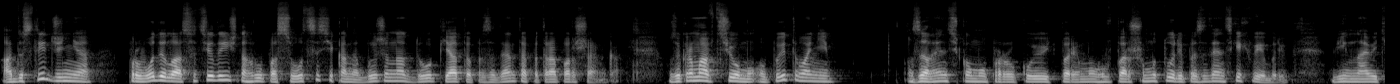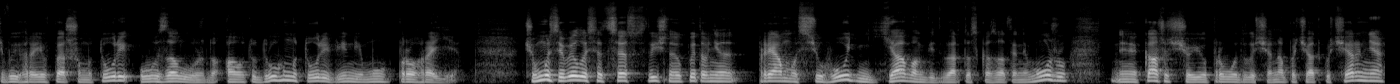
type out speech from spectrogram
А дослідження проводила соціологічна група Социс, яка наближена до п'ятого президента Петра Порошенка. Зокрема, в цьому опитуванні Зеленському пророкують перемогу в першому турі президентських виборів. Він навіть виграє в першому турі у Залужно, а от у другому турі він йому програє. Чому з'явилося це соціологічне опитування прямо сьогодні, я вам відверто сказати не можу. Е, Кажуть, що його проводили ще на початку червня.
